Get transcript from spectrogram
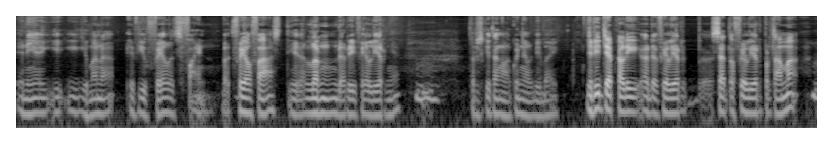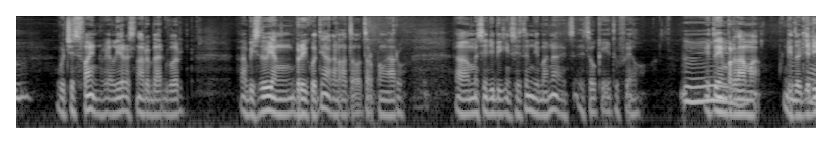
gi- gimana? If you fail, it's fine. But fail fast. Ya learn dari failure-nya. Terus kita ngelakuin yang lebih baik. Jadi tiap kali ada failure, set of failure pertama, which is fine. Failure is not a bad word. Habis itu yang berikutnya akan atau terpengaruh. Uh, mesti dibikin sistem di mana it's, it's okay to fail. Hmm. Itu yang pertama gitu. Oke. Jadi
